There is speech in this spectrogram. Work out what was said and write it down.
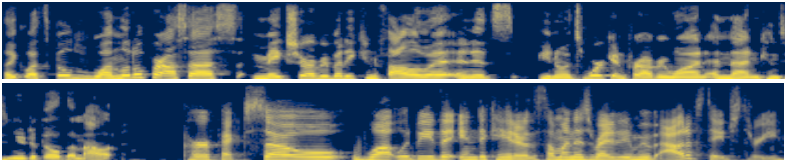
Like, let's build one little process, make sure everybody can follow it and it's, you know, it's working for everyone and then continue to build them out. Perfect. So, what would be the indicator that someone is ready to move out of stage three?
